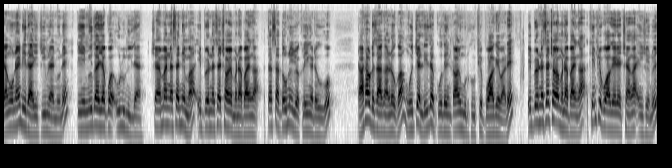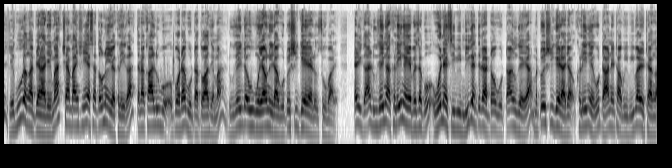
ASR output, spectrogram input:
ရန်ကုန်တိုင်းဒေသကြီးကြီးမနိုင်မြို့နယ်ကရင်မျိုးသားရက်ကွက်ဦးလူနီလန်းချမ်မတ်22မှာဧပြီ26ရက်မနက်ပိုင်းကအသက်73နှစ်အရွယ်ကလေးငယ်တစ်ဦးကိုဓာတ်ထောက်တစားခံလောက်ကငွေကျပ်49သိန်းတောင်းယူမှုတစ်ခုဖြစ်ပွားခဲ့ပါတယ်။ဧပြီ26ရက်မနက်ပိုင်းကအခင်းဖြစ်ပွားခဲ့တဲ့ခြံကအင်ရှင်တွေရေကူးကန်ကပြန်လာချိန်မှာခြံပိုင်ရှင်ရဲ့73နှစ်အရွယ်ကလေးကတနခါလူဖို့အပေါ်ဓာတ်ကိုတက်သွားစဉ်မှာလူစိမ့်တအူဝင်ရောက်နေတာကိုတွေ့ရှိခဲ့တယ်လို့ဆိုပါတယ်။ အဲဒီကလူစိမ့်ကကလေးငယ်ရဲ့ပါဇက်ကိုအဝတ်နဲ့စီးပြီးမိကန်တက်တာတော့ကိုတောင်းယူခဲ့ရမတွေ့ရှိခဲ့တာကြောင့်ကလေးငယ်ကိုဓာတ်နဲ့ထောက်ပြီးမိဘတွေထံက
